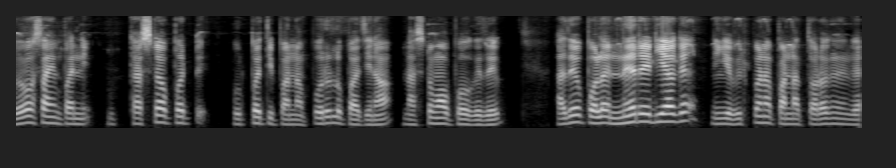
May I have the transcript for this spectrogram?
விவசாயம் பண்ணி கஷ்டப்பட்டு உற்பத்தி பண்ண பொருள் பார்த்தீங்கன்னா நஷ்டமாக போகுது. அதே போல் நேரடியாக நீங்கள் விற்பனை பண்ண தொடங்குங்க.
